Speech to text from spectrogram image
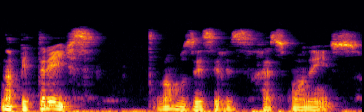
Na P3? Vamos ver se eles respondem isso.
